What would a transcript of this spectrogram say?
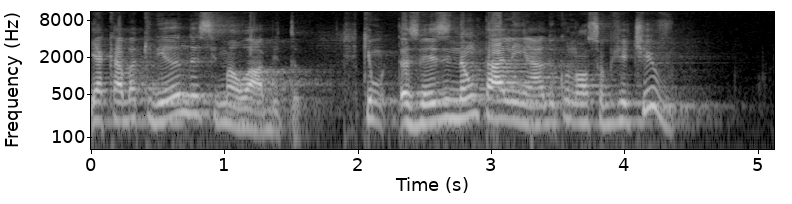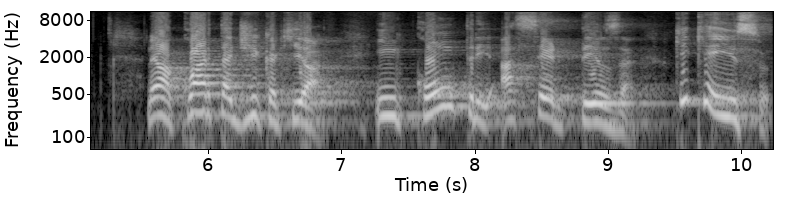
e acaba criando esse mau hábito que muitas vezes não está alinhado com o nosso objetivo. Né, a quarta dica aqui, ó, encontre a certeza. O que, que é isso?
